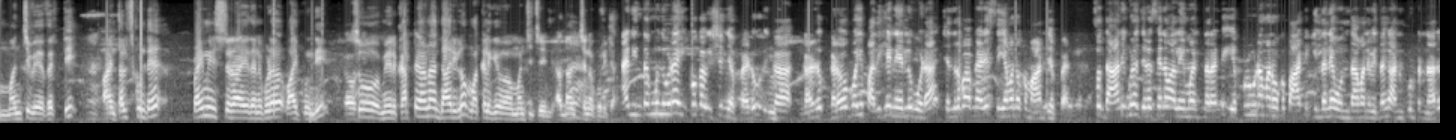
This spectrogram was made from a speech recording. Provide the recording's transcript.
మంచి వ్య- వ్యక్తి ఆయన తలుచుకుంటే ప్రైమ్ మినిస్టర్ అయ్యేదని కూడా వాయిపు ఉంది. సో మీరు కరెక్ట్గా దారిలో మక్కలకి మంచి చేయండి. దాని చిన్న కోరిక. అండ్ ఇంతకు ముందు కూడా ఇంకొక విషయం చెప్పాడు. ఇంకా hmm. గడవబోయే పదిహేను ఏళ్ళు కూడా చంద్రబాబు నాయుడు సీఎం అని ఒక మాట చెప్పాడు. సో దానికి కూడా జనసేన వాళ్ళు ఏమంటున్నారంటే ఎప్పుడు కూడా మనం ఒక పార్టీ కిందనే ఉందాం అనే విధంగా అనుకుంటున్నారు.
